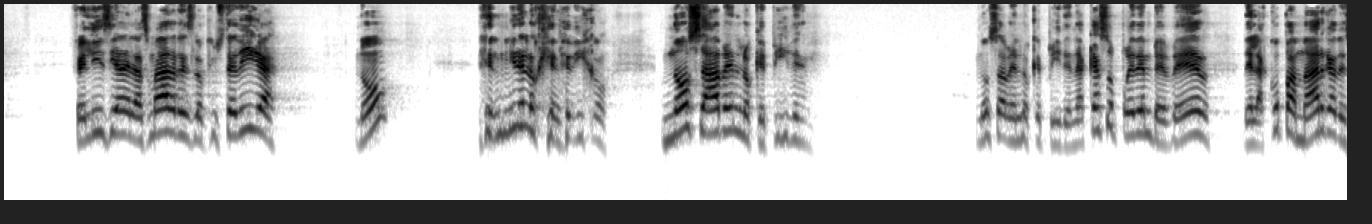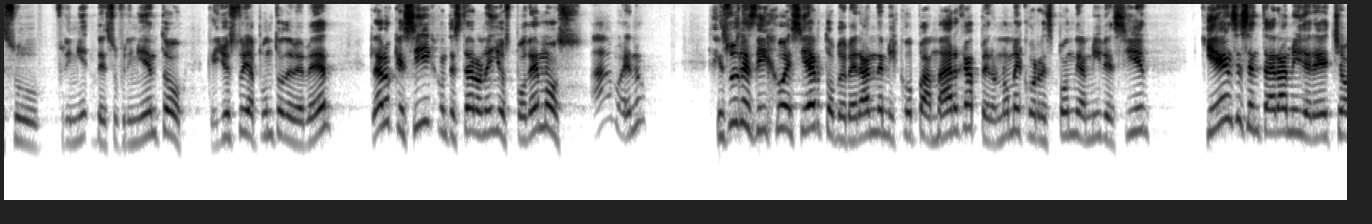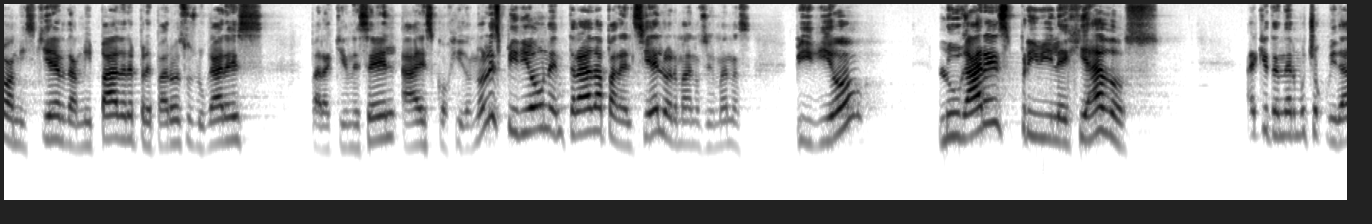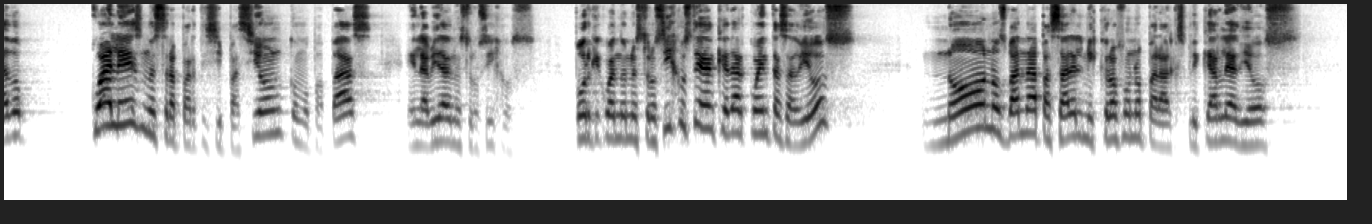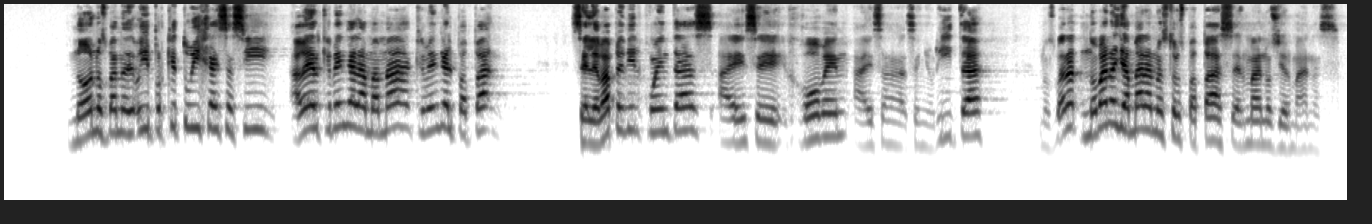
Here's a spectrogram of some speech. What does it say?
Feliz Día de las Madres, lo que usted diga. ¿No? Mire lo que le dijo. No saben lo que piden. No saben lo que piden. ¿Acaso pueden beber de la copa amarga de, su, sufrimiento que yo estoy a punto de beber? Claro que sí, contestaron ellos, podemos. Ah, bueno. Jesús les dijo, es cierto, beberán de mi copa amarga, pero no me corresponde a mí decir, ¿quién se sentará a mi derecha o a mi izquierda? Mi Padre preparó esos lugares para quienes Él ha escogido. No les pidió una entrada para el cielo, hermanos y hermanas. Pidió lugares privilegiados. Hay que tener mucho cuidado. ¿Cuál es nuestra participación como papás en la vida de nuestros hijos? Porque cuando nuestros hijos tengan que dar cuentas a Dios, no nos van a pasar el micrófono para explicarle a Dios. No nos van a decir, oye, ¿por qué tu hija es así? A ver, que venga la mamá, que venga el papá se le va a pedir cuentas a ese joven, a esa señorita. Nos van a, no van a llamar a nuestros papás, hermanos y hermanas.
